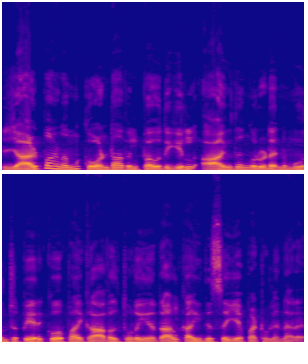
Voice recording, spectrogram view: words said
யாழ்ப்பாணம் கோண்டாவில் பகுதியில் ஆயுதங்களுடன் மூன்று பேர் கோப்பாய் காவல்துறையினரால் கைது செய்யப்பட்டுள்ளனர்.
